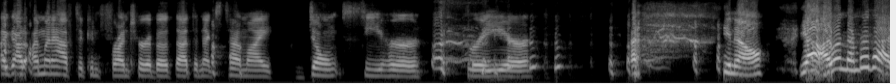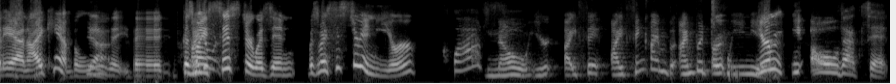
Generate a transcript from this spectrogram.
I got. I'm gonna have to confront her about that the next time I don't see her for a year. you know? Yeah, I remember that, Anne. I can't believe Yeah. that because my sister was in. Was my sister in your class? no, you're. I think I think I'm I'm between you. You're. Oh, that's it.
